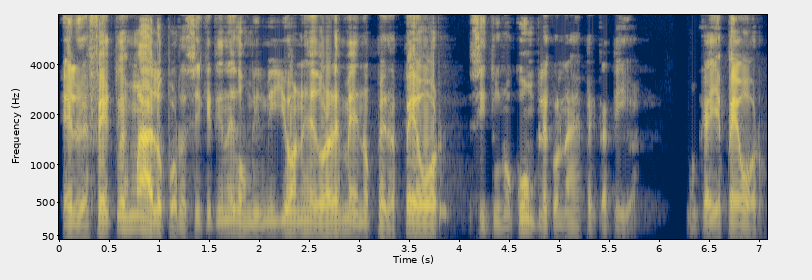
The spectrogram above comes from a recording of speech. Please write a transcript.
El efecto es malo por decir que tiene 2 mil millones de dólares menos, pero es peor si tú no cumples con las expectativas. ¿Ok? Es peor.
